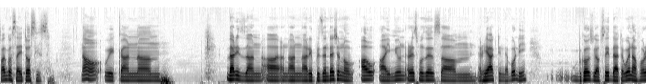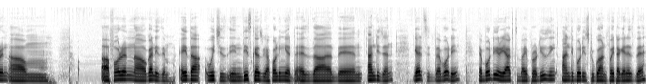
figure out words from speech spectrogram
phagocytosis. Now we can um, that is an, uh, an, an a representation of how our immune responses um, react in the body because we have said that when a foreign um, a foreign uh, organism either which is in this case we are calling it as the, the antigen gets the body the body reacts by producing antibodies to go and fight against the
